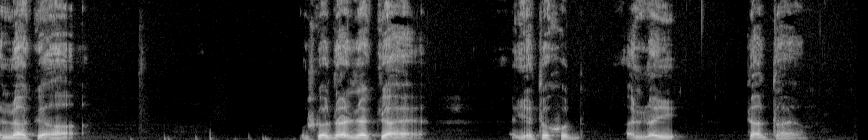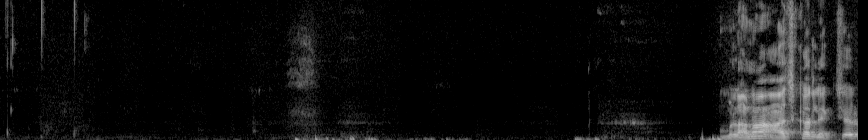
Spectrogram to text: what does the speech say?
اللہ کے یہاں اس کا درجہ کیا ہے؟ یہ تو خود اللہ ہی جانتا ہے۔ مولانا، آج کا لیکچر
